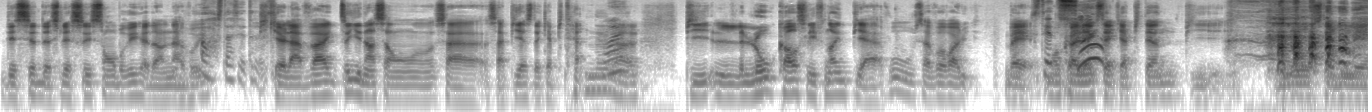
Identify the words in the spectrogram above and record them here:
décide de se laisser sombrer dans le navire, Ah, c'est assez puis que la vague, tu sais, il est dans son, sa, sa pièce de capitaine, Ouais. puis l'eau casse les fenêtres, puis elle- ouh, ça va vers lui. Ben, mon collègue, c'était le capitaine, puis l'eau, c'était le lait, là.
